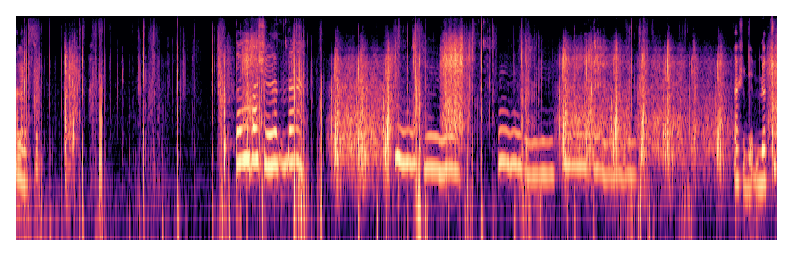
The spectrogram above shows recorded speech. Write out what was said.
Alamazsın. Dağ başında. Bak şimdi löpçük,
